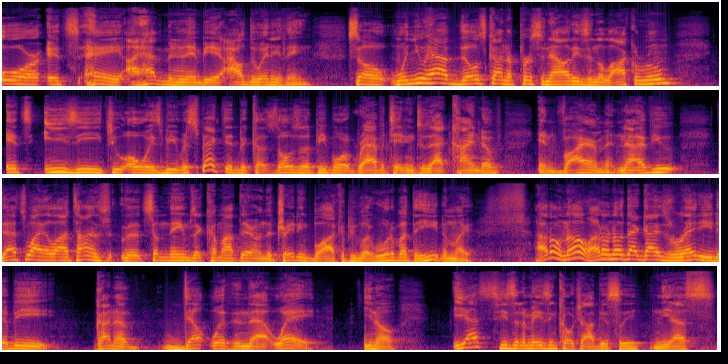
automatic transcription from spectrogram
Or it's, hey, I haven't been in the NBA. I'll do anything. So when you have those kind of personalities in the locker room, it's easy to always be respected because those are the people who are gravitating to that kind of environment. Now, if you, that's why a lot of times there's some names that come out there on the trading block and people are like, what about the Heat? And I'm like, I don't know. I don't know if that guy's ready to be kind of dealt with in that way. You know, yes, he's an amazing coach, obviously. And yes,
